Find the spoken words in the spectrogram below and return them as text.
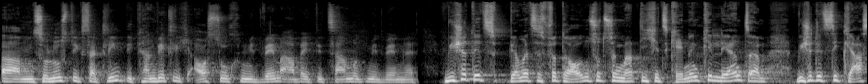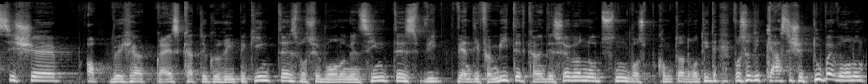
ähm, so lustig es klingt, ich kann wirklich aussuchen, mit wem arbeite ich zusammen und mit wem nicht. Wie schaut jetzt, wir haben jetzt das Vertrauen sozusagen, man hat dich jetzt kennengelernt, ähm, wie schaut jetzt die klassische ab welcher Preiskategorie beginnt es, was für Wohnungen sind es, wie werden die vermietet, kann ich die selber nutzen, was kommt da an Rendite, was so die klassische Dubai-Wohnung,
